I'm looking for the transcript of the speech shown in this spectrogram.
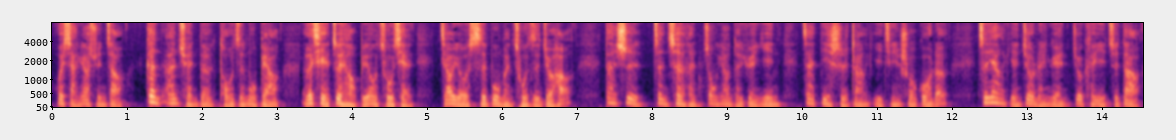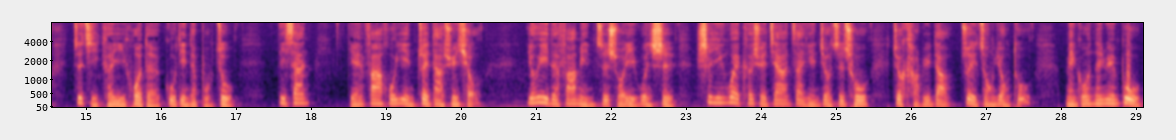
会想要寻找。更安全的投资目标，而且最好不用出钱，交由私部门出资就好。但是政策很重要的原因，在第十章已经说过了。这样研究人员就可以知道自己可以获得固定的补助。第三，研发呼应最大需求。优异的发明之所以问世，是因为科学家在研究之初就考虑到最终用途。美国能源部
